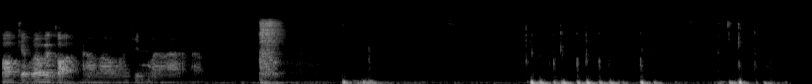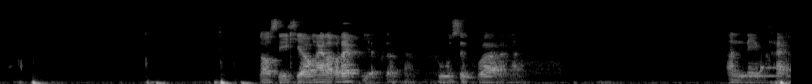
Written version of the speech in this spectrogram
พอเก็บไว้ไปก่อนนะเราม่คิดมากครับ เราสีเขียวไงเราก็ได้เปรียบแล้วนะรู้สึกว่านะอันเนมแท็ก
